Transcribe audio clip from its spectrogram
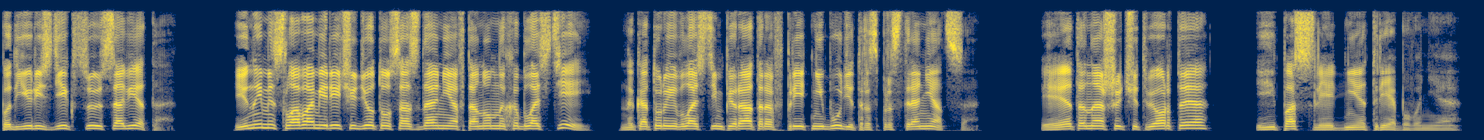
под юрисдикцию Совета. Иными словами, речь идет о создании автономных областей, на которые власть императора впредь не будет распространяться. И это наше четвертое и последнее требование,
